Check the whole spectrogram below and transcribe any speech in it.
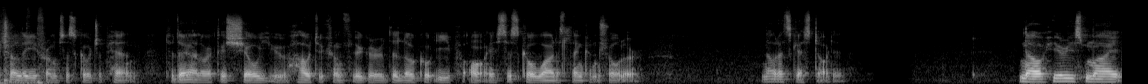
Richard Li from Cisco Japan. Today I'd like to show you how to configure the local EAP on a Cisco wireless LAN controller. Now let's get started. Now here is my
